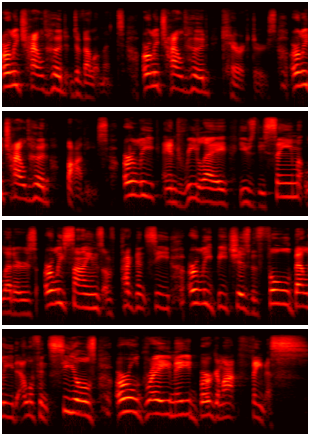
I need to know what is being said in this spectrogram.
Early childhood development, early childhood characters, early childhood bodies, early and relay use the same letters, early signs of pregnancy, early beaches with full-bellied elephant seals, Earl Grey made bergamot famous.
